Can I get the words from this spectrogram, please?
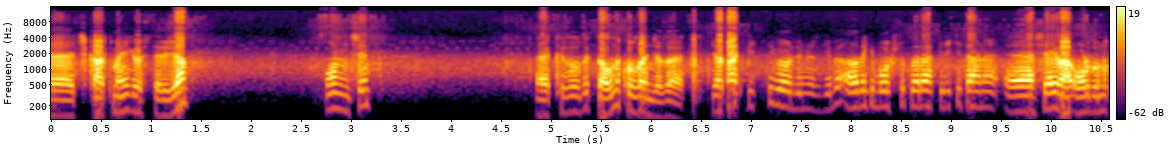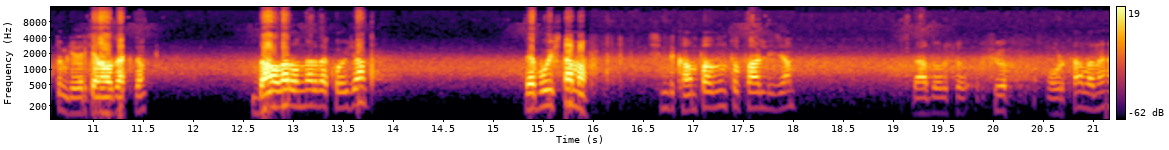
e, çıkartmayı göstereceğim. Onun için e, kızılcık dalını kullanacağız evet. Yatak bitti gördüğünüz gibi. Aradaki boşluklara bir iki tane e, şey var. Orada unuttum gelirken alacaktım. Dal var onları da koyacağım. Ve bu iş tamam. Şimdi kamp alanını toparlayacağım. Daha doğrusu şu orta alanı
